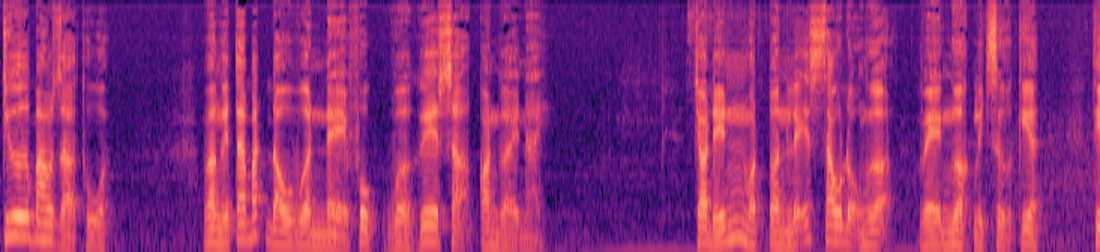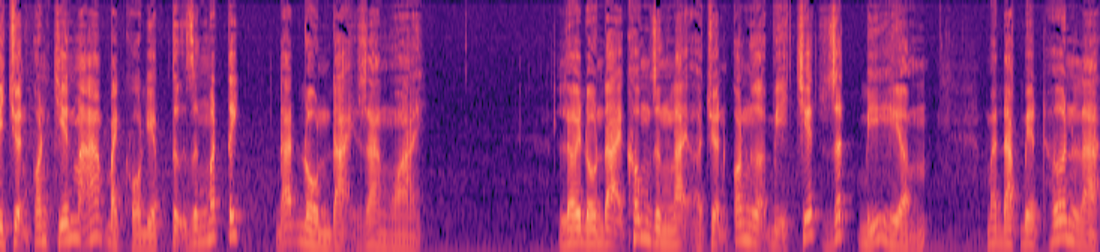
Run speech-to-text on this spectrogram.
chưa bao giờ thua. Và người ta bắt đầu vừa nể phục vừa ghê sợ con người này. Cho đến một tuần lễ sau độ ngựa về ngược lịch sử kia, thì chuyện con chiến mã Bạch Hồ Điệp tự dưng mất tích, đã đồn đại ra ngoài. Lời đồn đại không dừng lại ở chuyện con ngựa bị chết rất bí hiểm, mà đặc biệt hơn là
